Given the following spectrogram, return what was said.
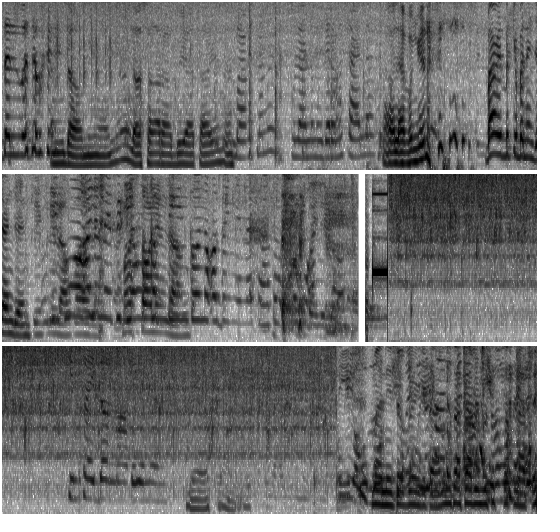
Dalawa daw. ang dami nga niya. Lasang Arabo yata yun. Ah. Bakit naman? Wala namang garam masala. Ah, wala bang ganun? Bakit? Ba't ka ba nandyan, Jen? Hindi ko nga alam eh, biglang stolen lang. pagtingin ko nakaganyan na siya. So, upuan ko. Skin side down mga kuya na. Man, interview kita. Ano masasabi mo sa spot natin?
